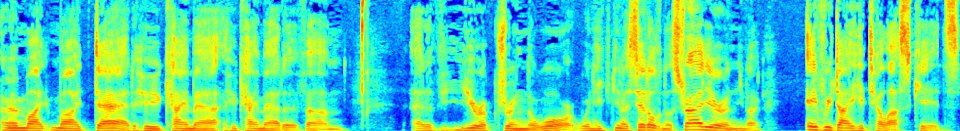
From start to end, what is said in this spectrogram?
I remember my, my dad who came out who came out of um, out of Europe during the war when he you know settled in Australia, and you know every day he'd tell us kids,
